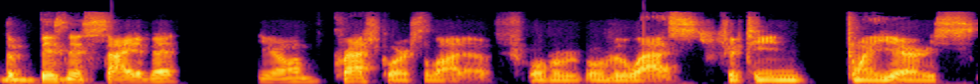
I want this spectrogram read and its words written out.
the business side of it you know crash course a lot of over over the last 15 20 years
